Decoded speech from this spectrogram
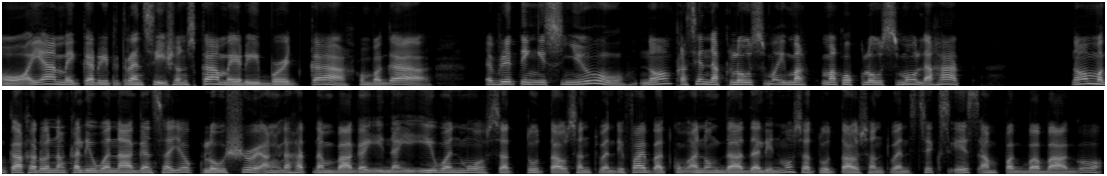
Oh, ayan may career transitions ka, may rebirth ka. Kumbaga everything is new 'no, kasi na-close mo, eh, ma mako-close mo lahat. 'No, magkakaroon ng kaliwanagan sa'yo, closure ang lahat ng bagay na iiwan mo sa 2025 at kung anong dadalhin mo sa 2026 is ang pagbabago,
